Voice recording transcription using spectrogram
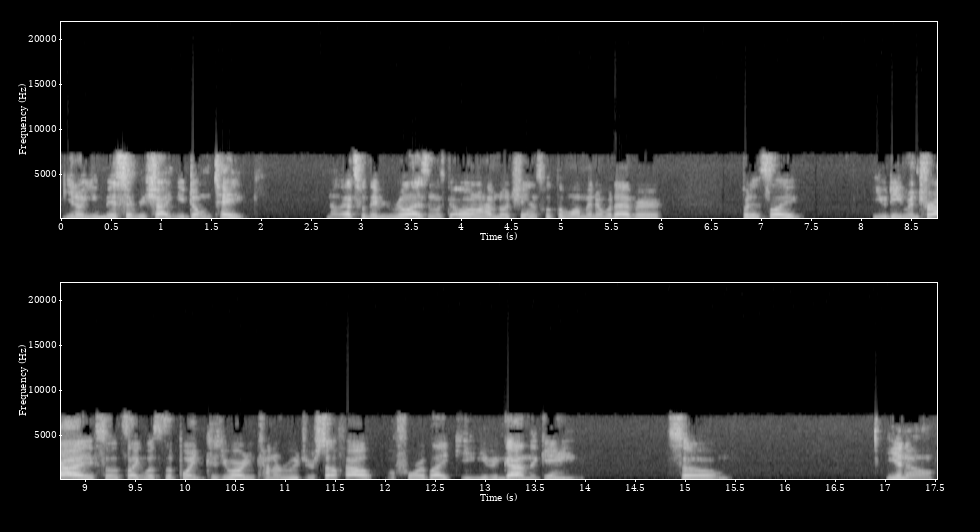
You know, you miss every shot you don't take. You know, that's what they be realizing. Like, oh, I don't have no chance with the woman or whatever. But it's like, you'd even try. So it's like, what's the point? Because you already kind of ruled yourself out before, like, you even got in the game. So, you know,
